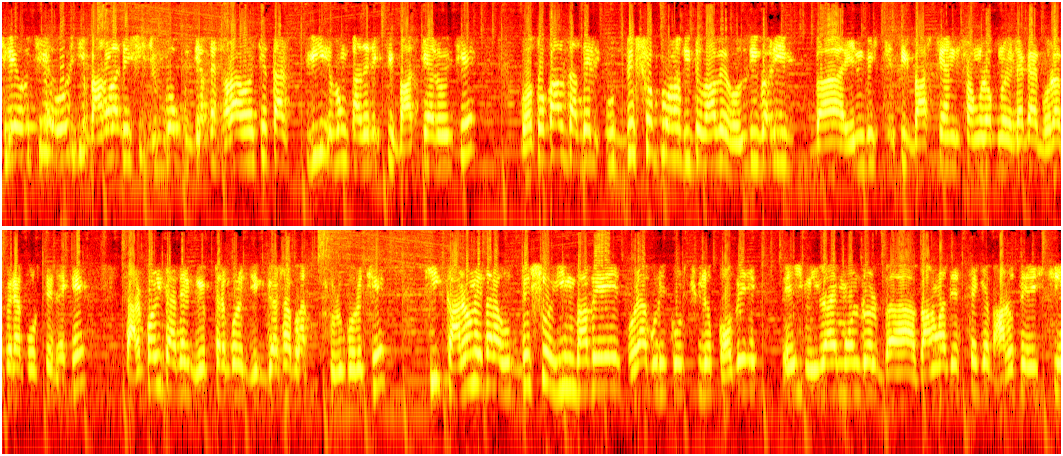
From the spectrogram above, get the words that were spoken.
সে হচ্ছে ওই যে বাংলাদেশি যুবক যাকে ধরা হয়েছে, তার স্ত্রী এবং তাদের একটি বাচ্চা রয়েছে। গতকাল তাদের উদ্দেশ্য প্রণোদিত ভাবে হলদিবাড়ি বা এনবিসটিসি বাস স্ট্যান্ড সংলগ্ন এলাকায় ঘোরাফেরা করতে দেখে, তারপরই তাদের গ্রেপ্তার করে জিজ্ঞাসাবাদ শুরু করেছে। কি কারণে তারা উদ্দেশ্যহীন ভাবে ঘোরাঘুরি করছিল? কবে এই নিলয় মণ্ডল বা- বাংলাদেশ থেকে ভারতে এসছে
